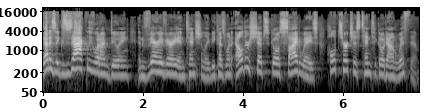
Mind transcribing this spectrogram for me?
That is exactly what I'm doing, and very, very intentionally, because when elderships go sideways, whole churches tend to go down with them.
